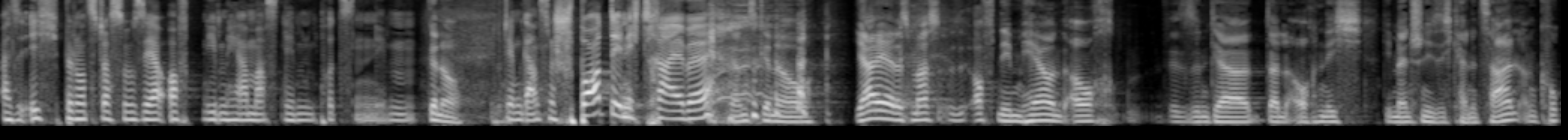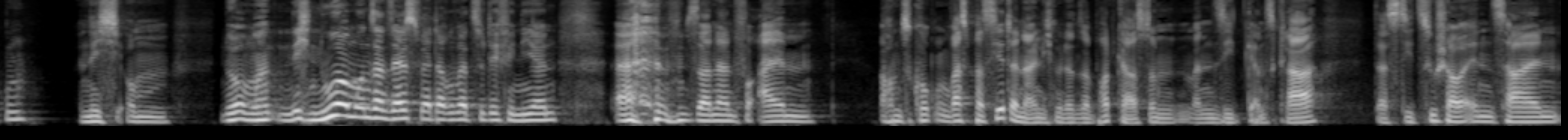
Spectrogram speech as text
also ich benutze das so sehr oft nebenher machst, neben Putzen, neben Genau. dem ganzen Sport, den ich treibe. Ganz genau. ja, ja, das machst du oft nebenher und auch, wir sind ja dann auch nicht die Menschen, die sich keine Zahlen angucken. Nicht um, nur um, nicht nur um unseren Selbstwert darüber zu definieren, ähm, sondern vor allem auch um zu gucken, was passiert denn eigentlich mit unserem Podcast. Und man sieht ganz klar, dass die ZuschauerInnenzahlen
